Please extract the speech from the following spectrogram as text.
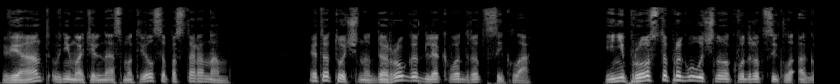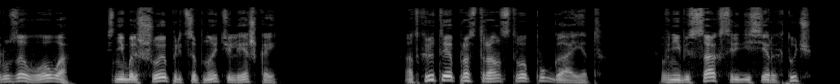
Виант внимательно осмотрелся по сторонам. Это точно дорога для квадроцикла. И не просто прогулочного квадроцикла, а грузового, с небольшой прицепной тележкой. Открытое пространство пугает. В небесах среди серых туч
